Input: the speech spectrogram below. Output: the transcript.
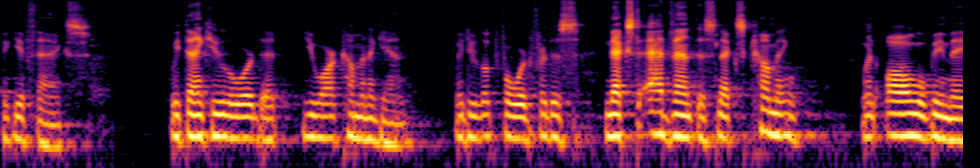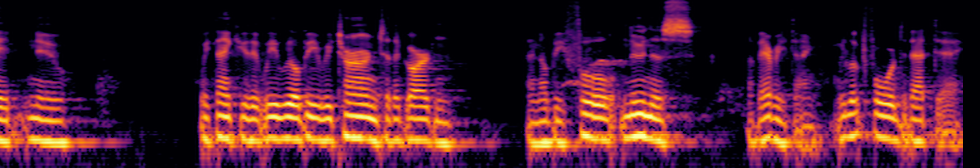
we give thanks. We thank you, Lord, that you are coming again. We do look forward for this next advent, this next coming, when all will be made new. We thank you that we will be returned to the garden and there'll be full newness of everything. We look forward to that day.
